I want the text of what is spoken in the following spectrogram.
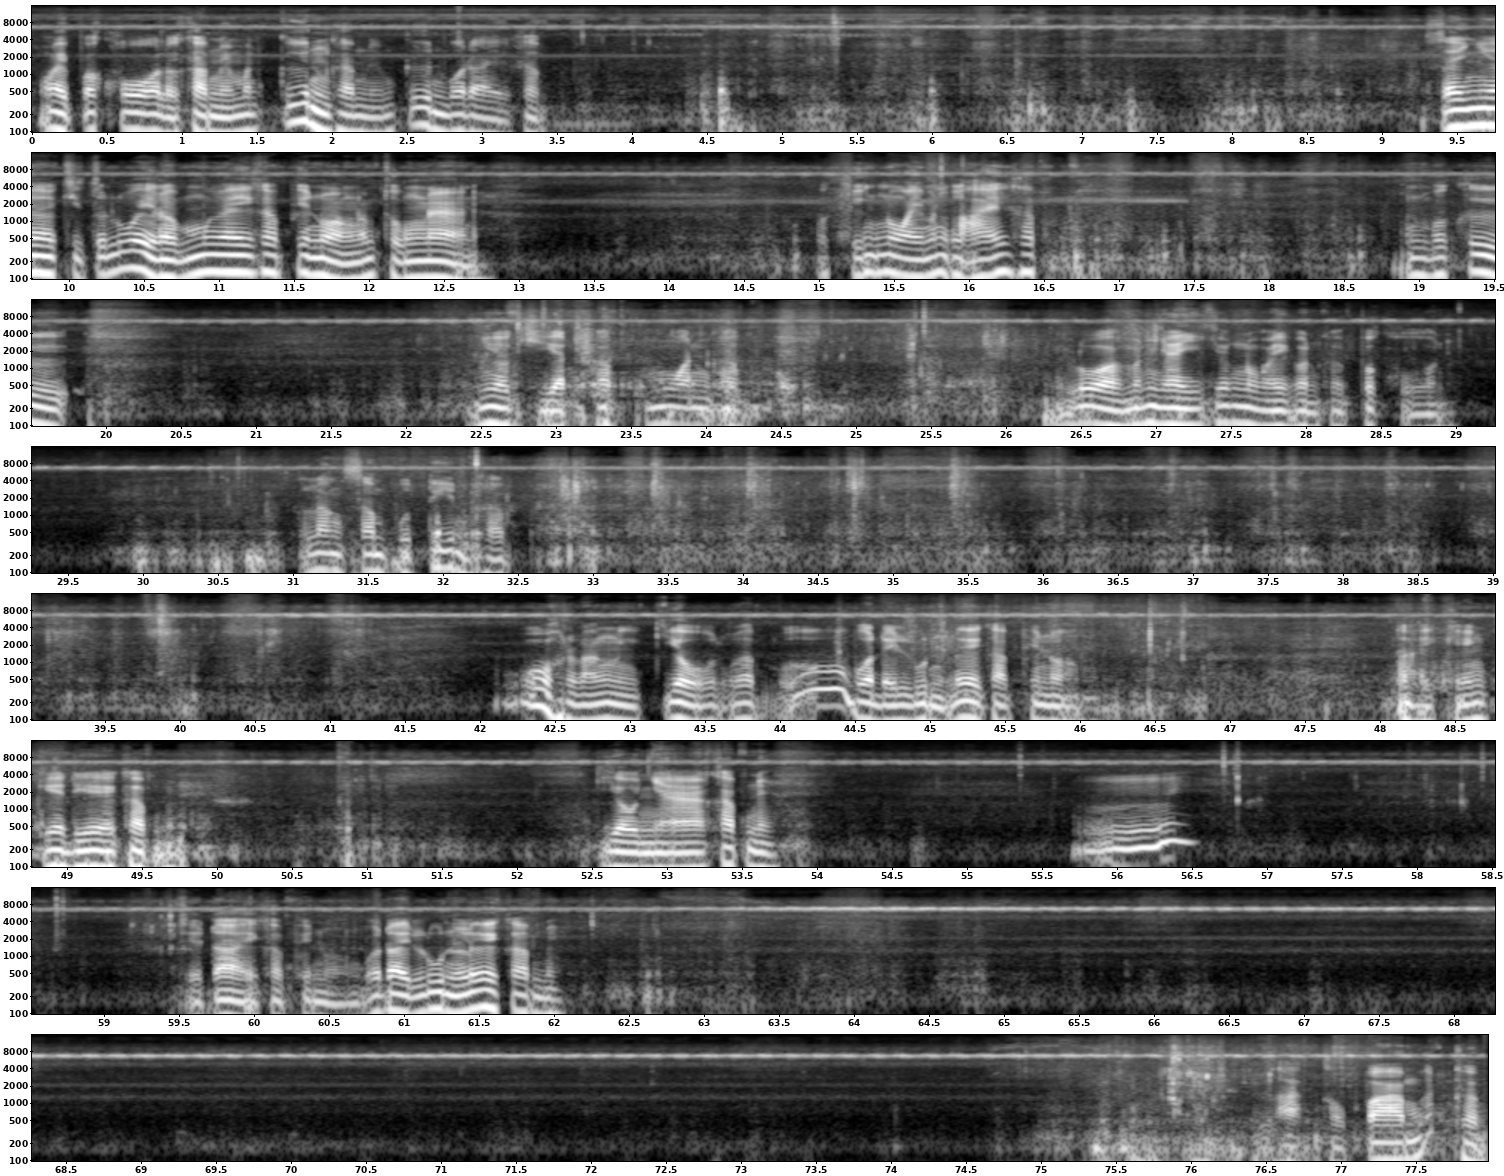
ห้อยปลาคอเหรอครับเนี่ยมันกึ้นครับเนี่ยมันกึ้นบ่ได้ครับ ใส่เงื่อขีดตะลุยเราเมื่อยครับ พี่น้องน้ำทงหน้านี่ว่าขิงหน่อยมันหลายครับ มันบ่คือเงื่อเขียดครับมวนครับรั่วมันใหญ่จังหน่อยก่อนครับปลาโคนกำลังซัมปูตีนครับ อ้หลังนี่เกี่ยวครับโอ้บ่ได้ลุ่นเลยครับพี่น้องตายแข็งเกเดียครับ เกี่ยวหญ้าครับเนี่ยเสียดายครับพี่น้องบ่ได้รุ่นเลยครับเนี่ยากเขาปลาหมดครับ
